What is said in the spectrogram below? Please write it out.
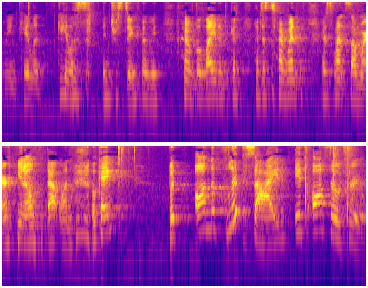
I mean, Kayla, Kayla's interesting. I mean, the light. and I just, I went, I just went somewhere. You know, with that one. Okay, but on the flip side, it's also true.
